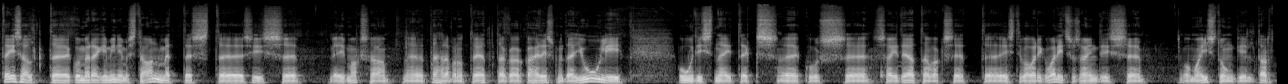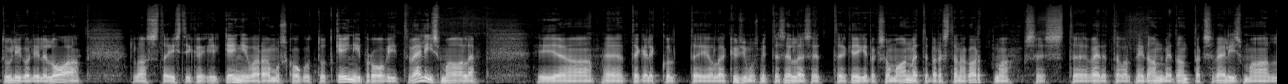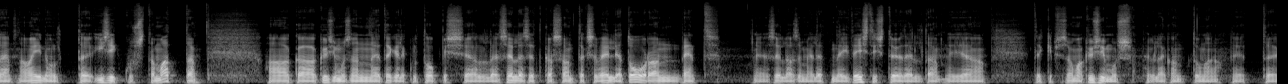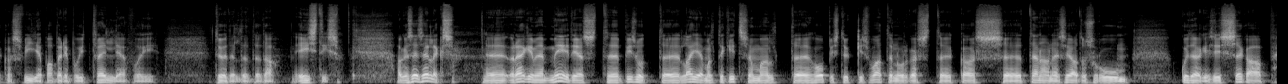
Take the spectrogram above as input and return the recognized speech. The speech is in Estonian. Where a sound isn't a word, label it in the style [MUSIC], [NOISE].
teisalt, kui me räägime inimeste andmetest, siis ei maksa tähelepanuta jätta ka kaheteistkümnenda juuli uudist näiteks, kus sai teatavaks, et Eesti Vabariigi valitsus andis oma istungil Tartu Ülikoolile loa lasta Eesti geenivaramus kogutud geeniproovid välismaale. Ja e, tegelikult ei ole küsimus mitte selles, et keegi peaks oma andmete pärast täna kartma, sest e, väidetavalt neid andmeid antakse välismaale ainult isikustamata, aga küsimus on tegelikult hoopis seal selles, et kas antakse välja toorandmed, e, selle asemel, et neid Eestis töödelda ja tekib siis oma küsimus ülekantuna, et kas viia paberipuit välja või töödelda teda Eestis. aga see selleks, räägime meediast pisut laiemalt ja kitsamalt hoopistükkis vaatenurgast, kas tänane seadusruum kuidagi siis segab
